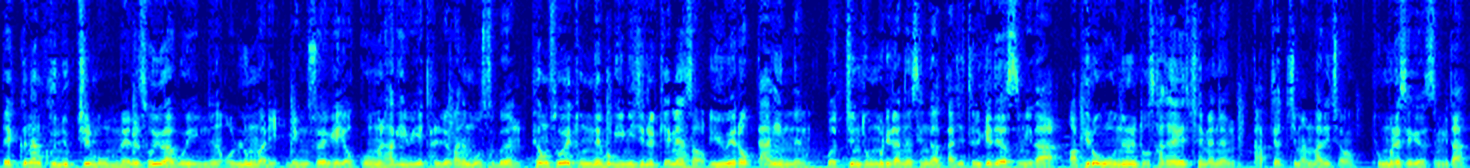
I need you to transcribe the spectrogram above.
매끈한 근육질 몸매를 소유하고 있는 얼룩말이 맹수에게 역공을 하기 위해 달려가는 모습은 평소의 동네북 이미지를 깨면서 의외로 깡 있는 멋진 동물이라는 생각까지 들게 되었습니다. 아, 비록 오늘도 사자의 체면은 깎였지만 말이죠. 동물의 세계였습니다.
